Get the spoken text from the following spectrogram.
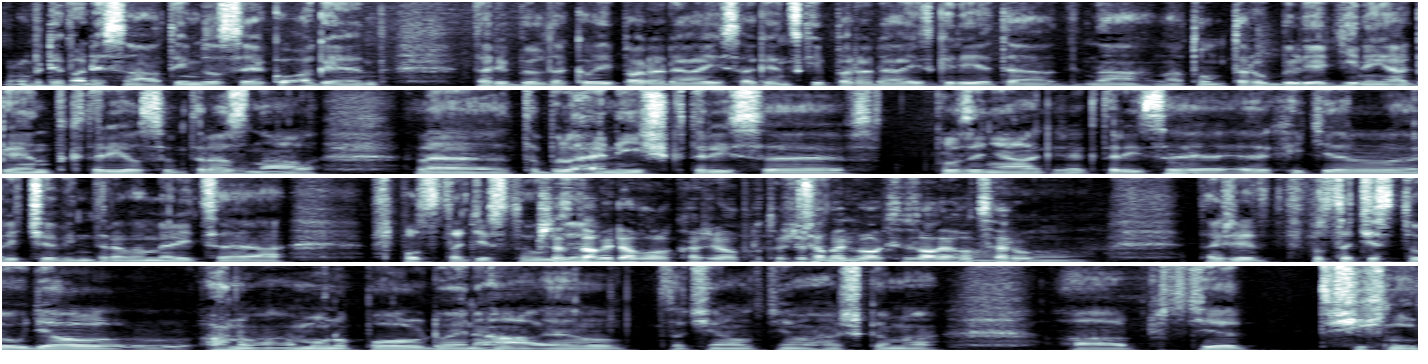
v 90. zase jako agent. Tady byl takový paradise, agentský paradise, kdy je ta, na, na tom trhu byl jediný agent, kterýho jsem teda znal. Eh, to byl Heniš, který se Plzeňák, že, který se hmm. chytil Riche Wintera v Americe a v podstatě s tou Přes udělal, Davida Volka, že jo? protože David Volk si vzal jeho no, dceru. No, takže v podstatě s tou udělal ano, monopol do NHL, začínal těma haškama a prostě všichni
